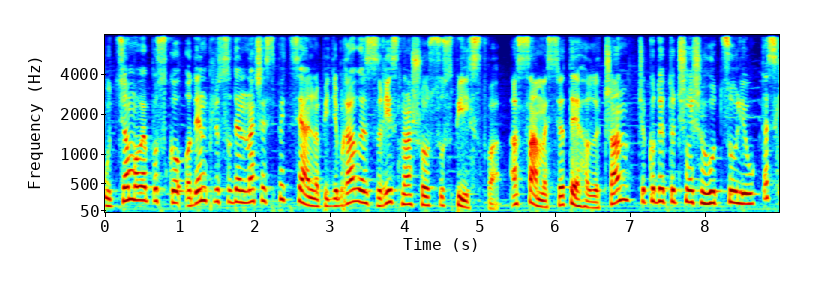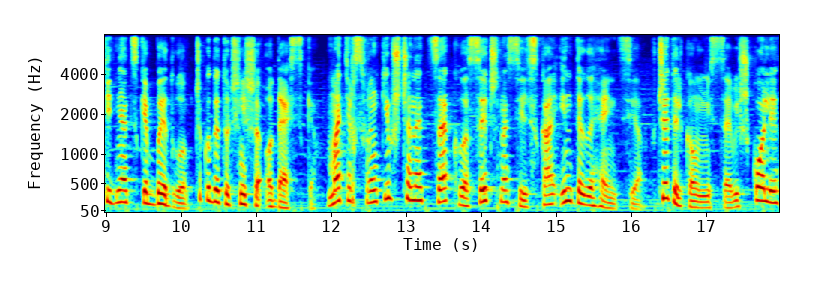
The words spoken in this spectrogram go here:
У цьому випуску 1 плюс 1 наче спеціально підібрали зріст нашого суспільства, а саме святих галичан, чи куди точніше гуцулів, та східняцьке бидло, чи куди точніше одеське. Матір з Франківщини це класична сільська інтелігенція, вчителька у місцевій школі,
